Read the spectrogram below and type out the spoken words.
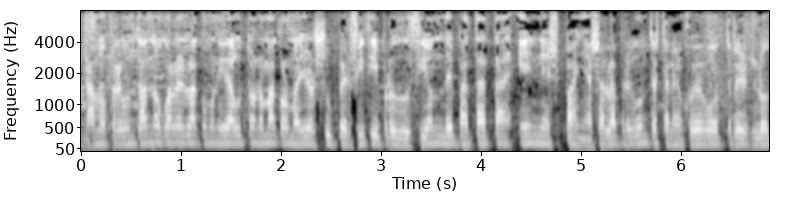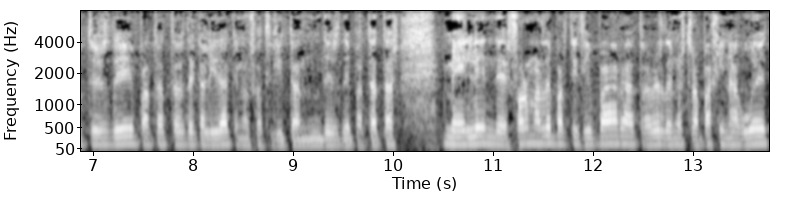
Estamos preguntando cuál es la comunidad autónoma con mayor superficie y producción de patata en España. Esa es la pregunta. Están en juego tres lotes de patatas de calidad que nos facilitan desde Patatas Meléndez. Formas de participar a través de nuestra página web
